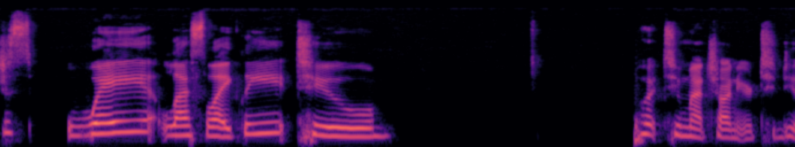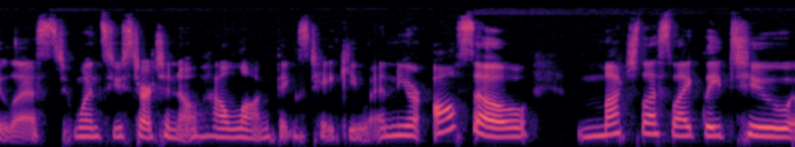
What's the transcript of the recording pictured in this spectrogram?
just way less likely to put too much on your to do list once you start to know how long things take you. And you're also much less likely to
